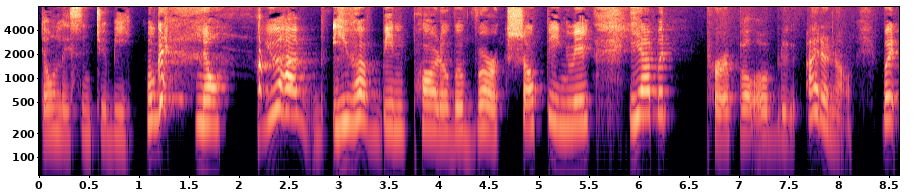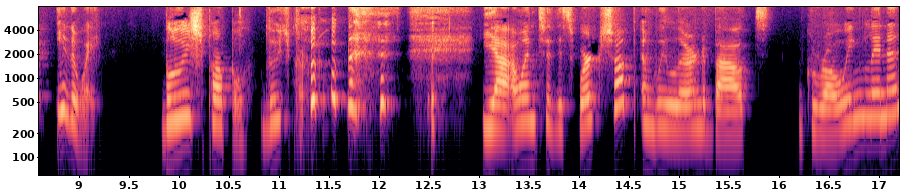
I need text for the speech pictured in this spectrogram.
don't listen to me. Okay. No, you have you have been part of a workshop, Ingvild. yeah, but purple or blue. I don't know. But either way, Bluish purple. bluish purple. yeah, I went to this workshop and we learned about growing linen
